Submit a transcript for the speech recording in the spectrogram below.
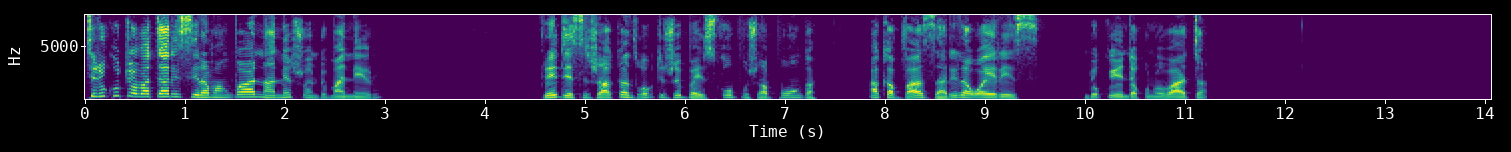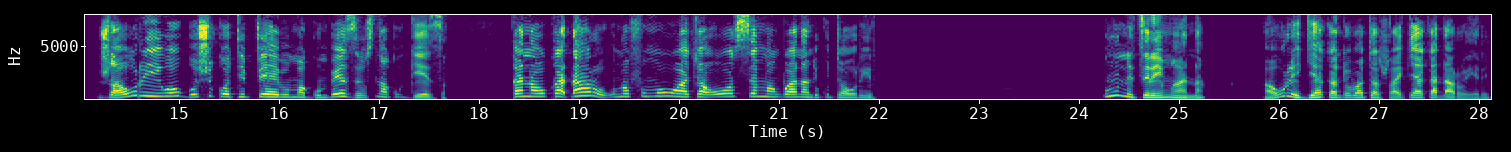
tiri kutovatarisira mangwana nesvondo manheru gredhesi zvaakanzwa kuti zvebhaisikopu zvaponga akabva azarira wairesi ndokuenda kunovata. Zvauriwe ugosvikoti pfei mumagumbeze usina kugeza kana ukadaro unofuma wacha ose mangwana ndikutaurire. Unonetserei mwana hauregi akandovata zvake akadaro here?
